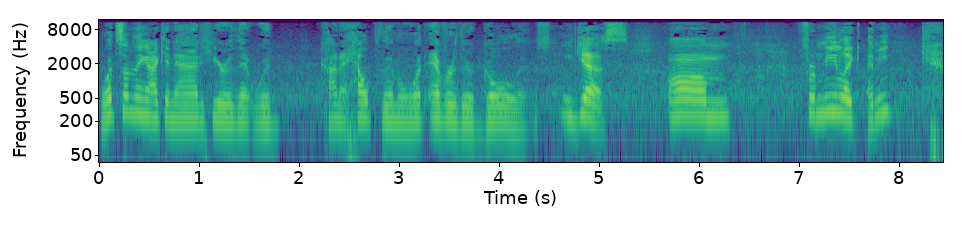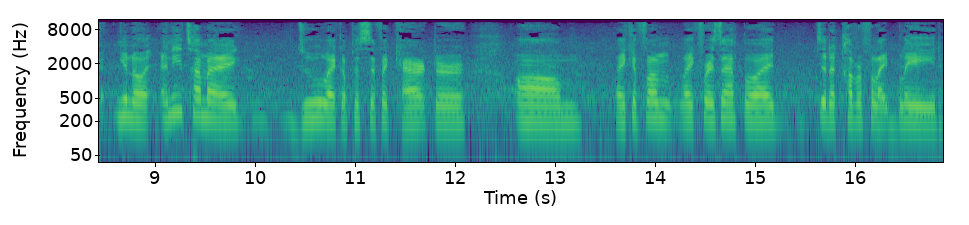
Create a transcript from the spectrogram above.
what's something I can add here that would kind of help them in whatever their goal is. Yes. Um, for me, like any, you know, anytime I do like a Pacific character, um, like if I'm like for example, I did a cover for like Blade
